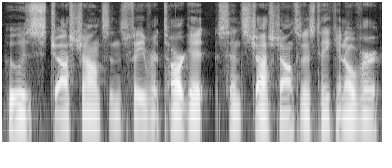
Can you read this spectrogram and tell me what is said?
who is Josh Johnson's favorite target. Since Josh Johnson has taken over,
